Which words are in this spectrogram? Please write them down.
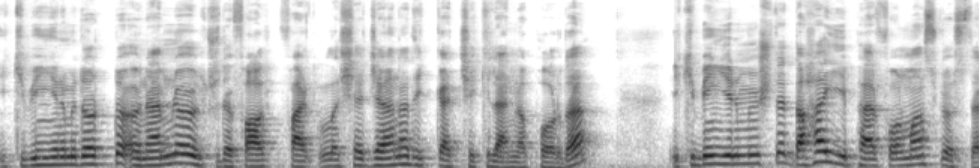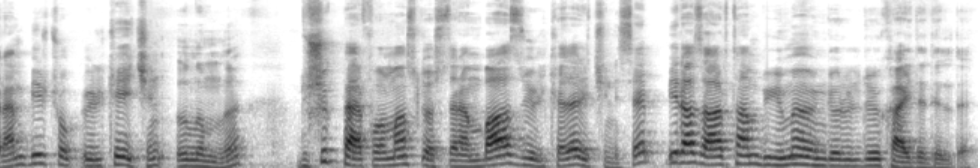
2024'te önemli ölçüde fa- farklılaşacağına dikkat çekilen raporda 2023'te daha iyi performans gösteren birçok ülke için ılımlı, düşük performans gösteren bazı ülkeler için ise biraz artan büyüme öngörüldüğü kaydedildi.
